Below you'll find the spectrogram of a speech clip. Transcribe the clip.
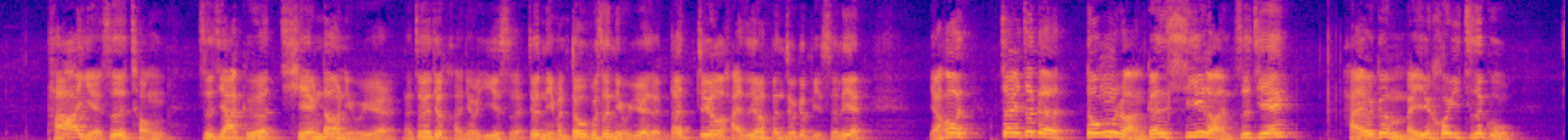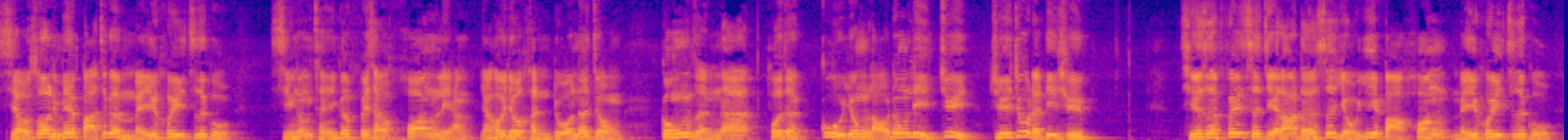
他也是从。芝加哥迁到纽约，那这个就很有意思。就你们都不是纽约人，但最后还是要分出个鄙视链。然后在这个东软跟西软之间，还有一个煤灰之谷。小说里面把这个煤灰之谷形容成一个非常荒凉，然后有很多那种工人啊或者雇佣劳动力居居住的地区。其实菲茨杰拉德是有意把荒煤灰之谷。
